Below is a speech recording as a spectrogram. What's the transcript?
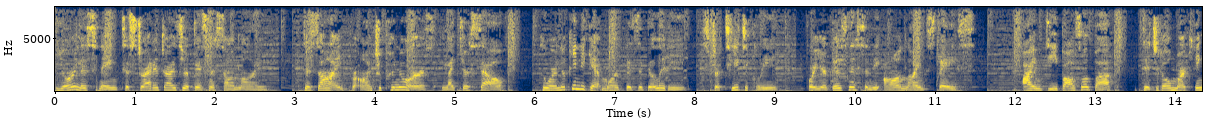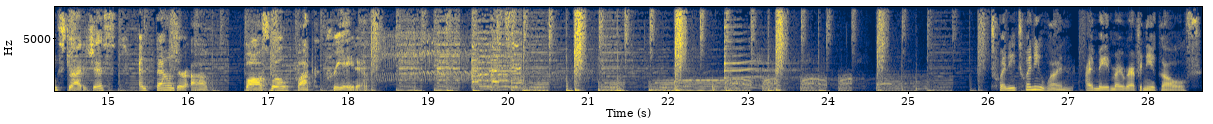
You're listening to Strategize Your Business Online, designed for entrepreneurs like yourself who are looking to get more visibility strategically for your business in the online space. I'm Dee Boswell Buck, digital marketing strategist and founder of Boswell Buck Creative. Twenty twenty one, I made my revenue goals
